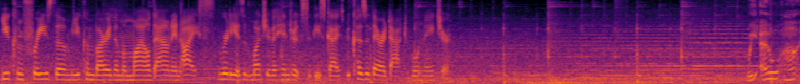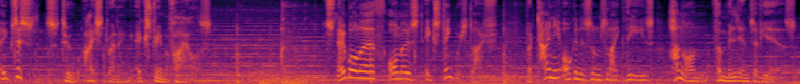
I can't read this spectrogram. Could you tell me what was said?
You can freeze them, you can bury them a mile down in ice. Really isn't much of a hindrance to these guys because of their adaptable nature. We owe our existence to ice-dwelling extremophiles. Snowball Earth almost extinguished life, but tiny organisms like these hung on for millions of years.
